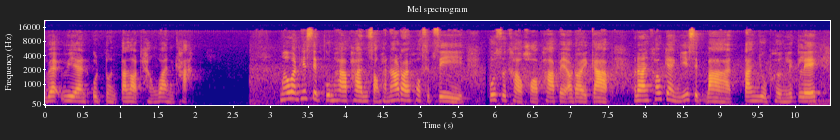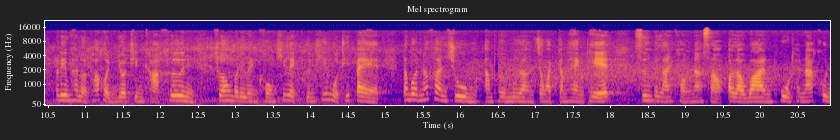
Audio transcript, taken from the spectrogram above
แวะเวียนอุดหนุนตลอดทั้งวันค่ะเมื่อวันที่ 10 กุมภาพันธ์ 2564 ผู้สื่อข่าวขอพาไปอร่อยกับ ร้านข้าวแกง 20 บาท ตั้งอยู่เพิงเล็กๆ ริมถนนพหลโยธินขาขึ้น ช่วงบริเวณโค้งขี้เหล็กพื้นที่หมู่ที่ 8ตำบลนครชุม อำเภอเมือง จังหวัดกำแพงเพชร ซึ่งเป็นร้านของนางสาวอรวรรณภูธนคุณ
